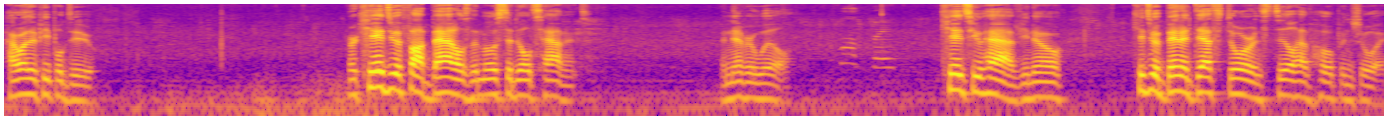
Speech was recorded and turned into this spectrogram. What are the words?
how other people do. Or kids who have fought battles that most adults haven't and never will. Kids who have, you know, kids who have been at death's door and still have hope and joy.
